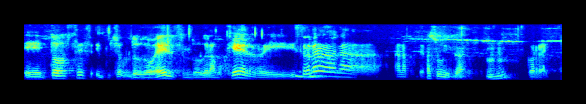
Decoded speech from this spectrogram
Entonces, se dudó él, se dudó la mujer y, se la a la, a la mujer. A su hija. Correcto.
